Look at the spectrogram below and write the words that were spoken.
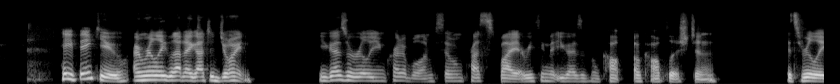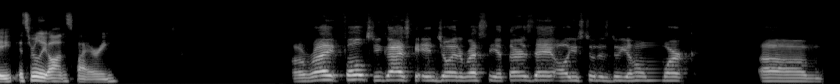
hey, thank you. I'm really glad I got to join. You guys are really incredible. I'm so impressed by everything that you guys have accomplished, and it's really it's really awe-inspiring. All right, folks, you guys can enjoy the rest of your Thursday. All you students do your homework. Um,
